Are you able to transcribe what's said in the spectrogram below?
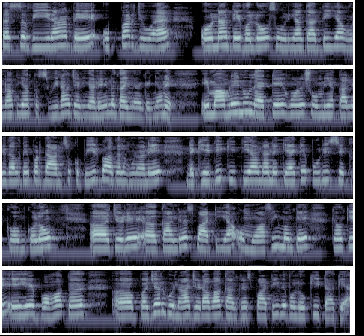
ਤਸਵੀਰਾਂ ਦੇ ਉੱਪਰ ਜੋ ਹੈ ਉਹਨਾਂ ਦੇ ਵੱਲੋਂ ਸੋਨੀਆ ਗਾਂਧੀ ਜਾਂ ਉਹਨਾਂ ਦੀਆਂ ਤਸਵੀਰਾਂ ਜਿਹੜੀਆਂ ਨੇ ਲਗਾਈਆਂ ਗਈਆਂ ਨੇ। ਇਹ ਮਾਮਲੇ ਨੂੰ ਲੈ ਕੇ ਹੁਣ ਸ਼੍ਰੋਮਣੀ ਅਕਾਲੀ ਦਲ ਦੇ ਪ੍ਰਧਾਨ ਸੁਖਬੀਰ ਬਾਦਲ ਹੋਣਾ ਨੇ ਨਿਖੇਧੀ ਕੀਤੀ ਹੈ ਉਹਨਾਂ ਨੇ ਕਿਹਾ ਕਿ ਪੂਰੀ ਸਿੱਖ ਕੌਮ ਕੋਲੋਂ ਜਿਹੜੇ ਕਾਂਗਰਸ ਪਾਰਟੀ ਆ, ਉਹ ਮੁਆਫੀ ਮੰਗੇ ਕਿਉਂਕਿ ਇਹ ਬਹੁਤ ਬਜਰ ਗੁਨਾਹ ਜਿਹੜਾ ਵਾ ਕਾਂਗਰਸ ਪਾਰਟੀ ਦੇ ਵੱਲੋਂ ਕੀਤਾ ਗਿਆ।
